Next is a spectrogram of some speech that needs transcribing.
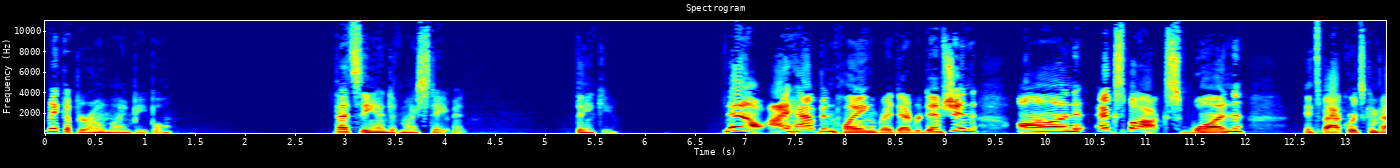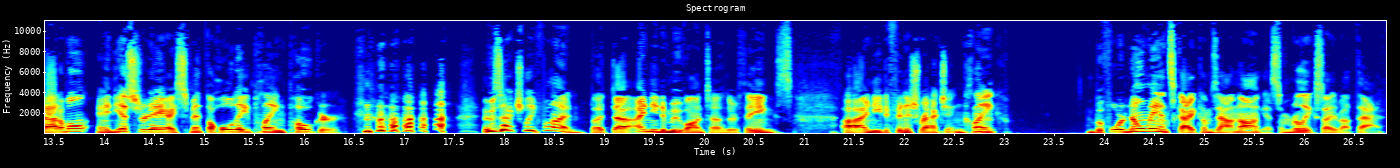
make up your own mind, people. That's the end of my statement. Thank you. Now, I have been playing Red Dead Redemption on Xbox One. It's backwards compatible, and yesterday I spent the whole day playing poker. it was actually fun, but uh, I need to move on to other things. Uh, I need to finish Ratchet and Clank before No Man's Sky comes out in August. I'm really excited about that.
